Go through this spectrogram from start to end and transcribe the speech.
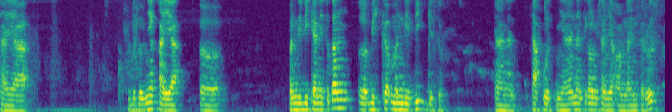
kayak sebetulnya kayak eh, pendidikan itu kan lebih ke mendidik gitu dan takutnya nanti kalau misalnya online terus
